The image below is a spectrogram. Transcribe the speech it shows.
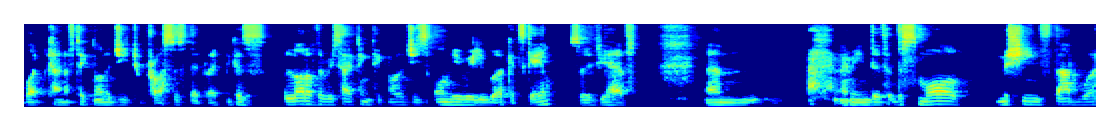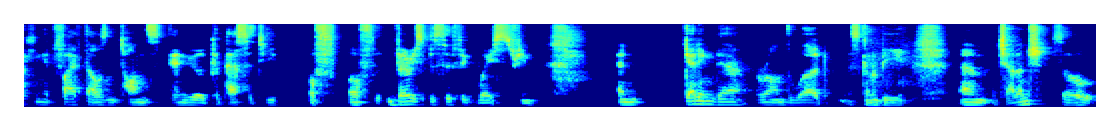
what kind of technology to process that, right? Because a lot of the recycling technologies only really work at scale. So if you have, um, I mean, the, the small machines start working at 5,000 tons annual capacity of, of very specific waste stream. And getting there around the world is going to be um, a challenge. So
